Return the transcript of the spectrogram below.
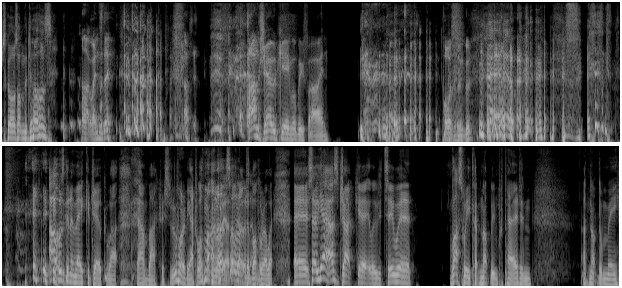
Scores on the doors. Like Wednesday. I'm joking. We'll be fine. Pause isn't good. I was going to make a joke about down by Christmas. We've already had one like that, so I'm not going to bother haven't our way. Uh, so yeah, as Jack uh, alluded to, uh, last week I'd not been prepared and I'd not done me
